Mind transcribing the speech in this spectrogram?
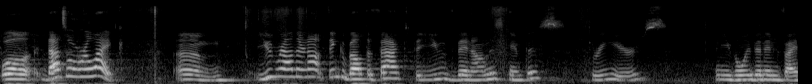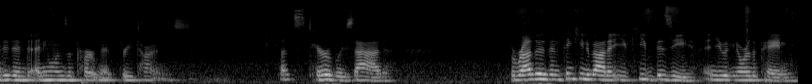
well, that's what we're like. Um, you'd rather not think about the fact that you've been on this campus three years and you've only been invited into anyone's apartment three times. That's terribly sad. But rather than thinking about it, you keep busy and you ignore the pain.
